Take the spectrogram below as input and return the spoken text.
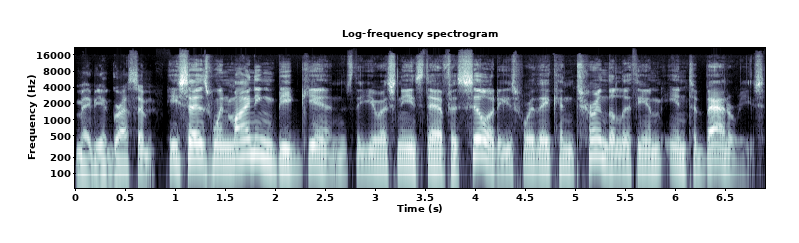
maybe aggressive. He says when mining begins, the U.S. needs to have facilities where they can turn the lithium into batteries.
